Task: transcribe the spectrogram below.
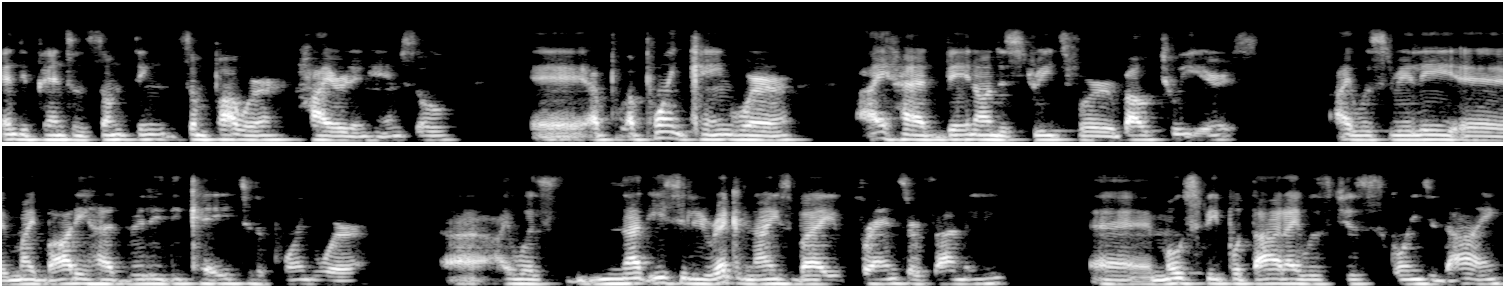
and depends on something, some power higher than him. So uh, a, a point came where I had been on the streets for about two years. I was really, uh, my body had really decayed to the point where uh, I was not easily recognized by friends or family. Uh, most people thought I was just going to die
